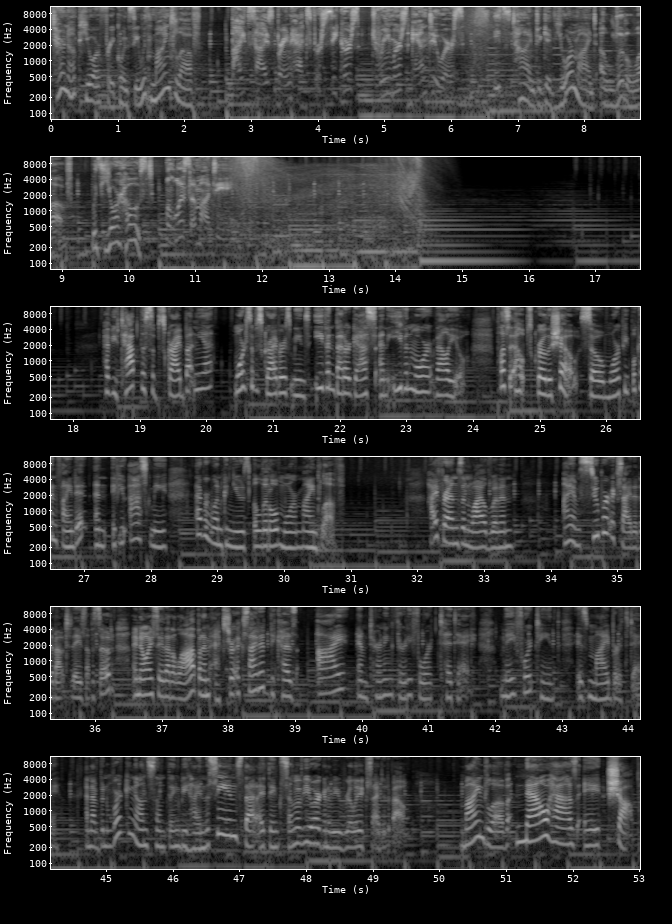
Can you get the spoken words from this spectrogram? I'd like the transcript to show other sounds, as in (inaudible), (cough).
Turn up your frequency with Mind Love. Bite sized brain hacks for seekers, dreamers, and doers. It's time to give your mind a little love with your host, Melissa Monte. Have you tapped the subscribe button yet? More subscribers means even better guests and even more value. Plus, it helps grow the show so more people can find it. And if you ask me, everyone can use a little more mind love. Hi, friends and wild women. I am super excited about today's episode. I know I say that a lot, but I'm extra excited because I am turning 34 today. May 14th is my birthday. And I've been working on something behind the scenes that I think some of you are going to be really excited about. Mind Love now has a shop.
